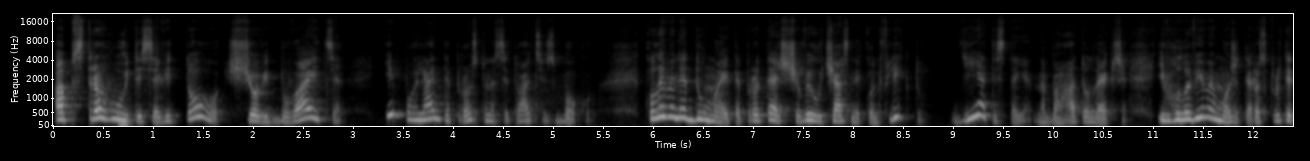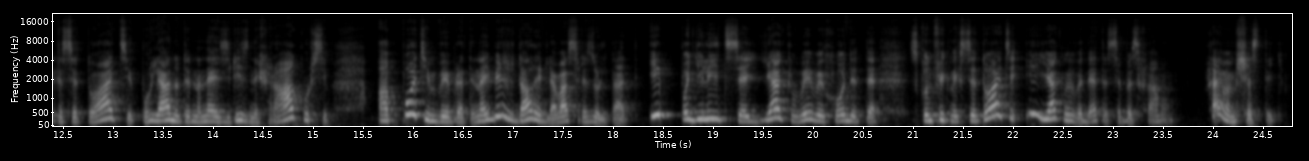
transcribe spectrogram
Абстрагуйтеся від того, що відбувається, і погляньте просто на ситуацію збоку. Коли ви не думаєте про те, що ви учасник конфлікту, діяти стає набагато легше. І в голові ви можете розкрутити ситуацію, поглянути на неї з різних ракурсів, а потім вибрати найбільш вдалий для вас результат. І поділіться, як ви виходите з конфліктних ситуацій і як ви ведете себе з хамом. Хай вам щастить!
